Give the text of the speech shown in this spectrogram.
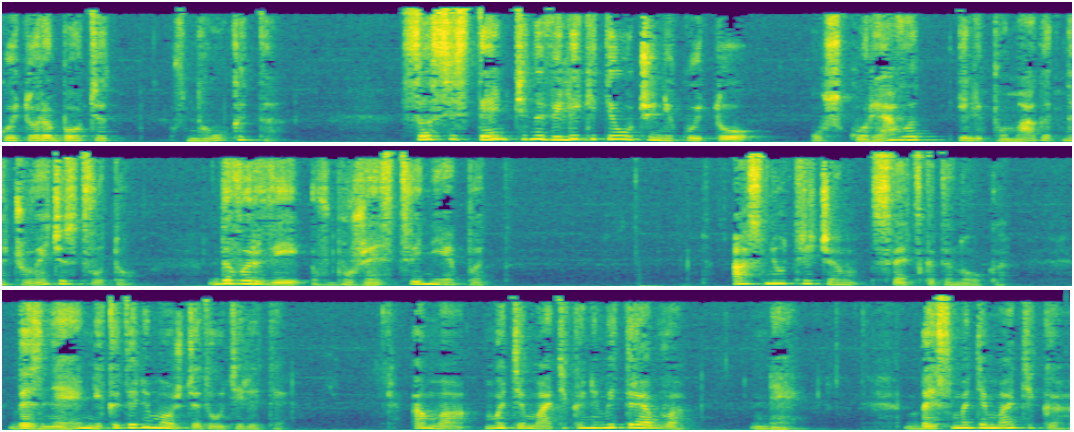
които работят в науката, са асистенти на великите учени, които ускоряват или помагат на човечеството да върви в божествения път. Аз не отричам светската наука. Без нея никъде не можете да отидете. Ама математика не ми трябва. Не. Без математика,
